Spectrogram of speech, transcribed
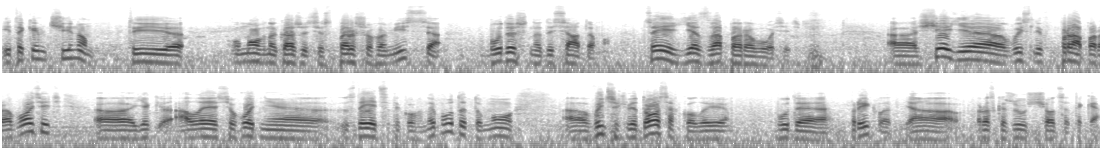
і таким чином ти, е, умовно кажучи, з першого місця будеш на 10-му. Це є запаровозіть. Е, Ще є вислів прапаровозіть, е, але сьогодні, здається, такого не буде, тому в інших відосах, коли буде приклад, я розкажу, що це таке.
